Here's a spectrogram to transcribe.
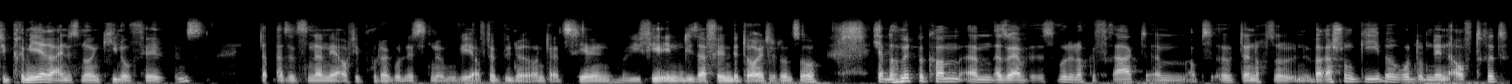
die Premiere eines neuen Kinofilms da sitzen dann ja auch die Protagonisten irgendwie auf der Bühne und erzählen, wie viel ihnen dieser Film bedeutet und so. Ich habe noch mitbekommen, ähm, also er, es wurde noch gefragt, ähm, ob es äh, dann noch so eine Überraschung gäbe rund um den Auftritt.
